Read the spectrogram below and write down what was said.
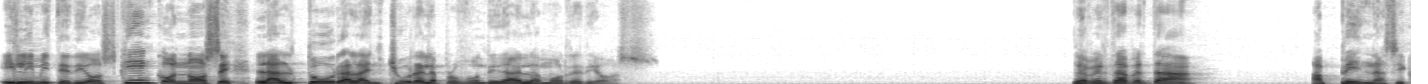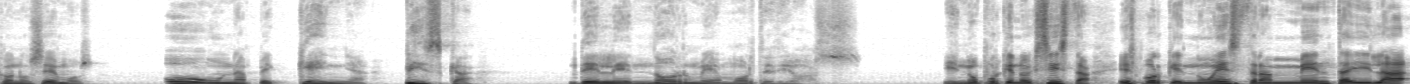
y límite Dios. ¿Quién conoce la altura, la anchura y la profundidad del amor de Dios? La verdad, verdad, apenas si conocemos una pequeña pizca del enorme amor de Dios. Y no porque no exista, es porque nuestra mentalidad,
